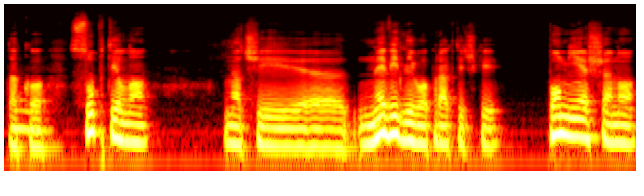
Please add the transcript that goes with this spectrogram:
Tako Mm. suptilno, znači e, nevidljivo praktički, pomiješano,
